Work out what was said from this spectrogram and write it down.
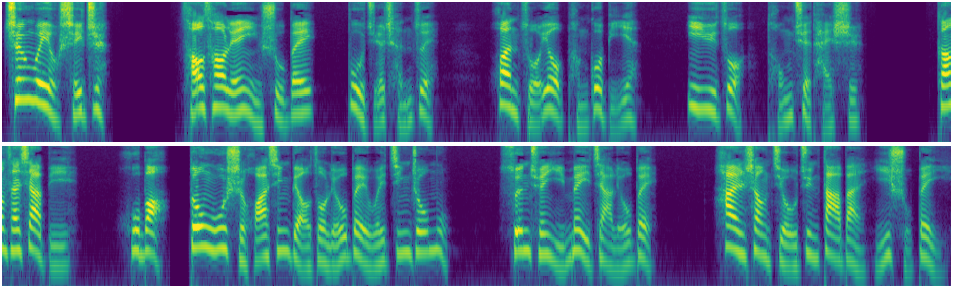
真未有谁知。曹操连饮数杯，不觉沉醉，唤左右捧过笔砚，意欲作《铜雀台》诗。刚才下笔，忽报东吴使华歆表奏刘备为荆州牧，孙权以妹嫁刘备，汉上九郡大半已属备矣。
